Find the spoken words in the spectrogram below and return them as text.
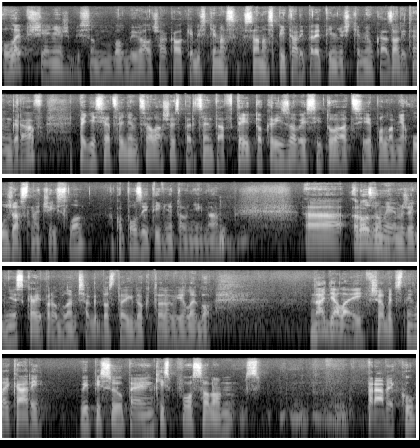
lepšie, než by som bol býval čakal, keby ste ma, sa ma spýtali predtým, než ste mi ukázali ten graf. 57,6% v tejto krízovej situácii je podľa mňa úžasné číslo. Ako pozitívne to vnímam. Mm-hmm. Eh, rozumiem, že dneska je problém sa dostať k doktorovi, lebo naďalej všeobecní lekári vypisujú PNky spôsobom praveku.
